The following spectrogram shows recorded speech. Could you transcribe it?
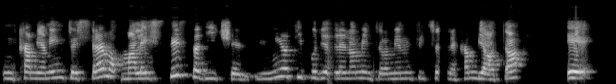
un, cambiamento estremo, ma lei stessa dice il mio tipo di allenamento, la mia nutrizione è cambiata e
